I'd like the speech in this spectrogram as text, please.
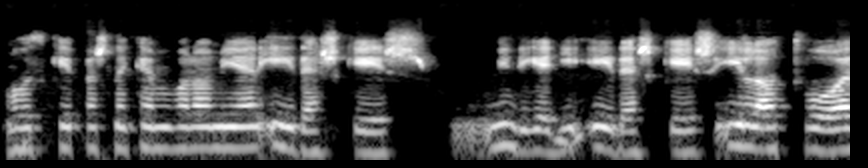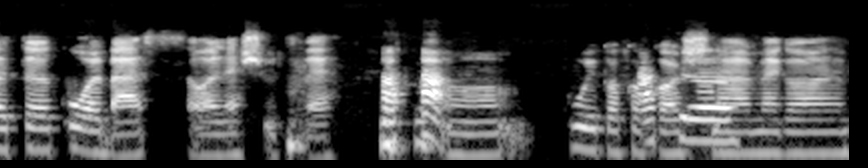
ahhoz képest nekem valamilyen édeskés, mindig egy édeskés illat volt kolbásszal lesütve a pulykakakasnál, meg a nem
